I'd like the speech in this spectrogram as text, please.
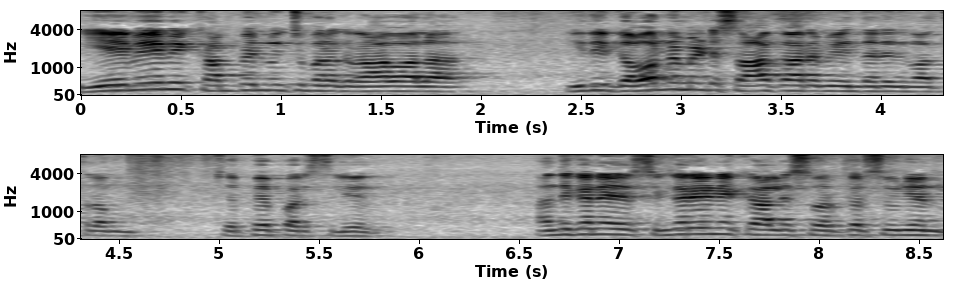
ఏమేమి కంపెనీ నుంచి మనకు రావాలా ఇది గవర్నమెంట్ సహకారం ఏందనేది మాత్రం చెప్పే పరిస్థితి లేదు. అందుకనే సింగరేణి కాలేజ్ వర్కర్స్ యూనియన్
